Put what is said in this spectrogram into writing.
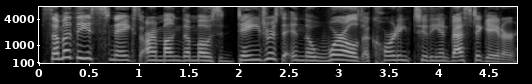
Some of these snakes are among the most dangerous in the world, according to the investigator.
